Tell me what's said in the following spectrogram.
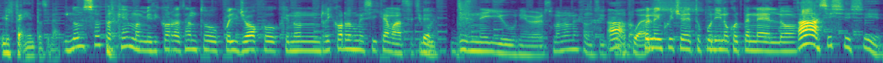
il fantasy, dai. Non so perché, ma mi ricorda tanto quel gioco che non ricordo come si chiamasse, tipo Bene. Disney Universe, ma non ne sono sicuro. Ah, Quello in cui c'è Topolino col pennello Ah, sì, sì, sì.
